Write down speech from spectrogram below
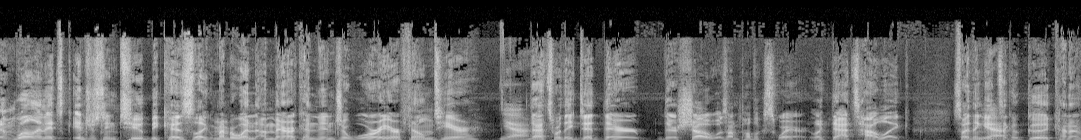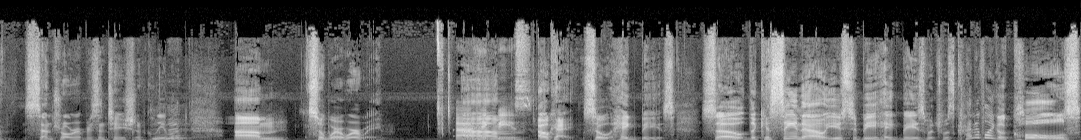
And, well, and it's interesting too because like remember when America Ninja Warrior filmed here? Yeah. That's where they did their their show was on Public Square. Like that's how like so I think Yeah. it's like a good kind of central representation of Cleveland. Um so where were we? uh, Um, Higbee's. okay, so Higbee's. So the casino used to be Higbee's, which was kind of like a Kohl's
